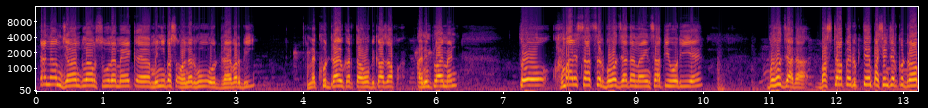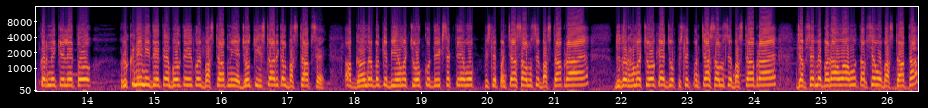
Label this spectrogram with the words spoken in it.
मेरा नाम जान गुलाम रसूल है। मैं एक मिनी बस ऑनर हूँ और ड्राइवर भी। मैं खुद ड्राइव करता हूँ बिकॉज़ ऑफ़ अनएम्प्लॉयमेंट तो हमारे साथ सर बहुत ज़्यादा नाइंसाफ़ी हो रही है। बहुत ज़्यादा। बस स्टॉप पे रुकते हैं पैसेंजर को ड्रॉप करने के लिए तो रुकने नहीं देते हैं। बोलते हैं कोई बस स्टॉप नहीं है। जो कि हिस्टोरिकल बस स्टॉप्स है। आप गांधरबल के बीहमा चौक को देख सकते हैं। वो पिछले पचास सालों से बस स्टॉप रहा है। दुधरहमा चौक है, जो पिछले पचास सालों से बस स्टॉप रहा है। जब से मैं बड़ा हुआ हूँ, तब से वो बस स्टॉप था।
